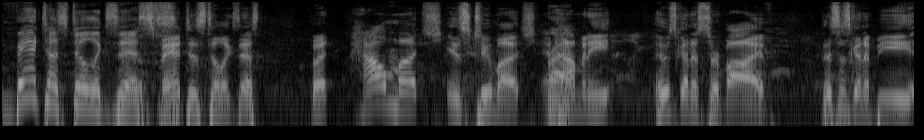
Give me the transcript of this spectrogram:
Fanta still exists. Fantas still exists, But how much is too much and Right. how many who's going to survive? This is going to be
